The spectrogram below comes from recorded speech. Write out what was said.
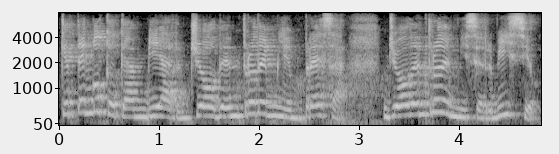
¿Qué tengo que cambiar yo dentro de mi empresa? Yo dentro de mi servicio?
